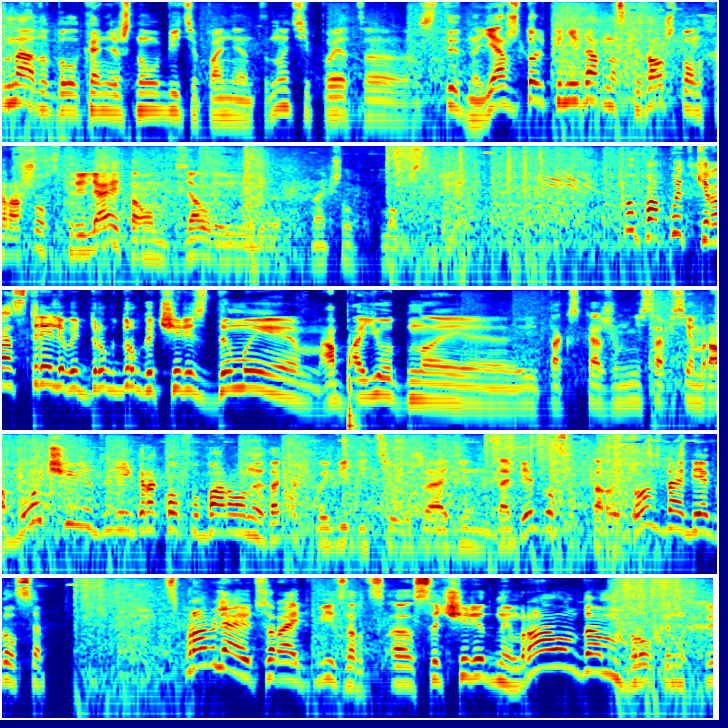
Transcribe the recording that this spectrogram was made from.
надо было, конечно, убить оппонента. Ну, типа, это стыдно. Я же только недавно сказал, что он хорошо стреляет, а он взял и начал плохо стрелять. Ну, попытки расстреливать друг друга через дымы обоюдные и, так скажем, не совсем рабочие для игроков обороны, да, как вы видите, уже один добегался, второй тоже добегался. Справляются Ripe Wizards э, с очередным раундом. Broken Х...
